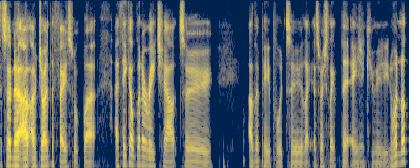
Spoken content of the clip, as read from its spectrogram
So no, I, I've joined the Facebook, but I think I'm gonna reach out to other people to like, especially like the Asian community. Well, not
